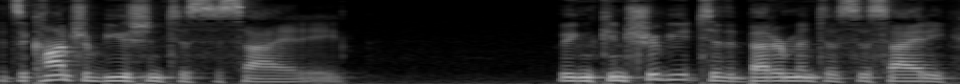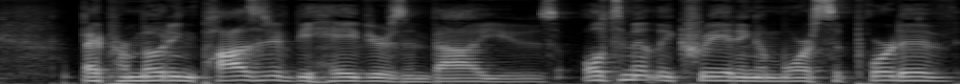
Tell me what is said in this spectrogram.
It's a contribution to society. We can contribute to the betterment of society by promoting positive behaviors and values, ultimately creating a more supportive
